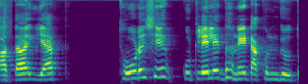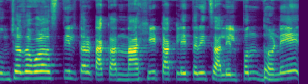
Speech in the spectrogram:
आता यात थोडेसे कुटलेले धणे टाकून घेऊ. तुमच्याजवळ असतील तर टाका नाही टाकले तरी चालेल पण धणे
